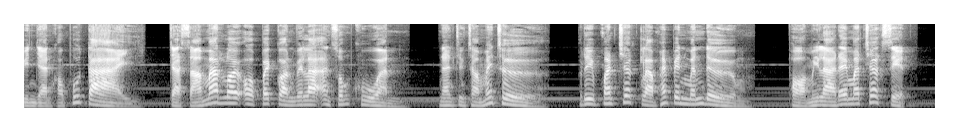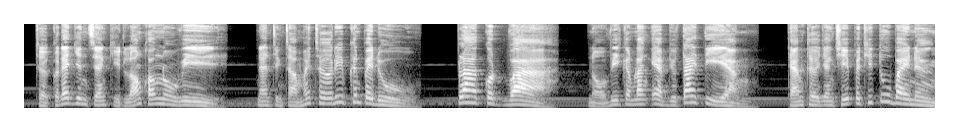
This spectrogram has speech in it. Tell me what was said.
วิญญาณของผู้ตาย จะสามารถลอยออกไปก่อนเวลาอันสมควร นั่นจึงทำให้เธอ รีบมัดเชือกกลับให้เป็นเหมือนเดิม พอมิลาได้มัดเชือกเสร็จ เธอก็ได้ยินเสียงกรีดร้องของโนวี นั่นจึงทำให้เธอรีบขึ้นไปดู ปรากฏว่า โนวีกำลังแอบอยู่ใต้เตียง แถมเธอยังชี้ไปที่ตู้ใบหนึ่ง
